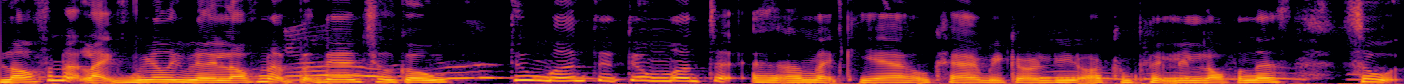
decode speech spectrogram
Loving it, like really, really loving it. But then she'll go, Don't want it, don't want it. And I'm like, Yeah, okay, we girl, you are completely loving this. So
